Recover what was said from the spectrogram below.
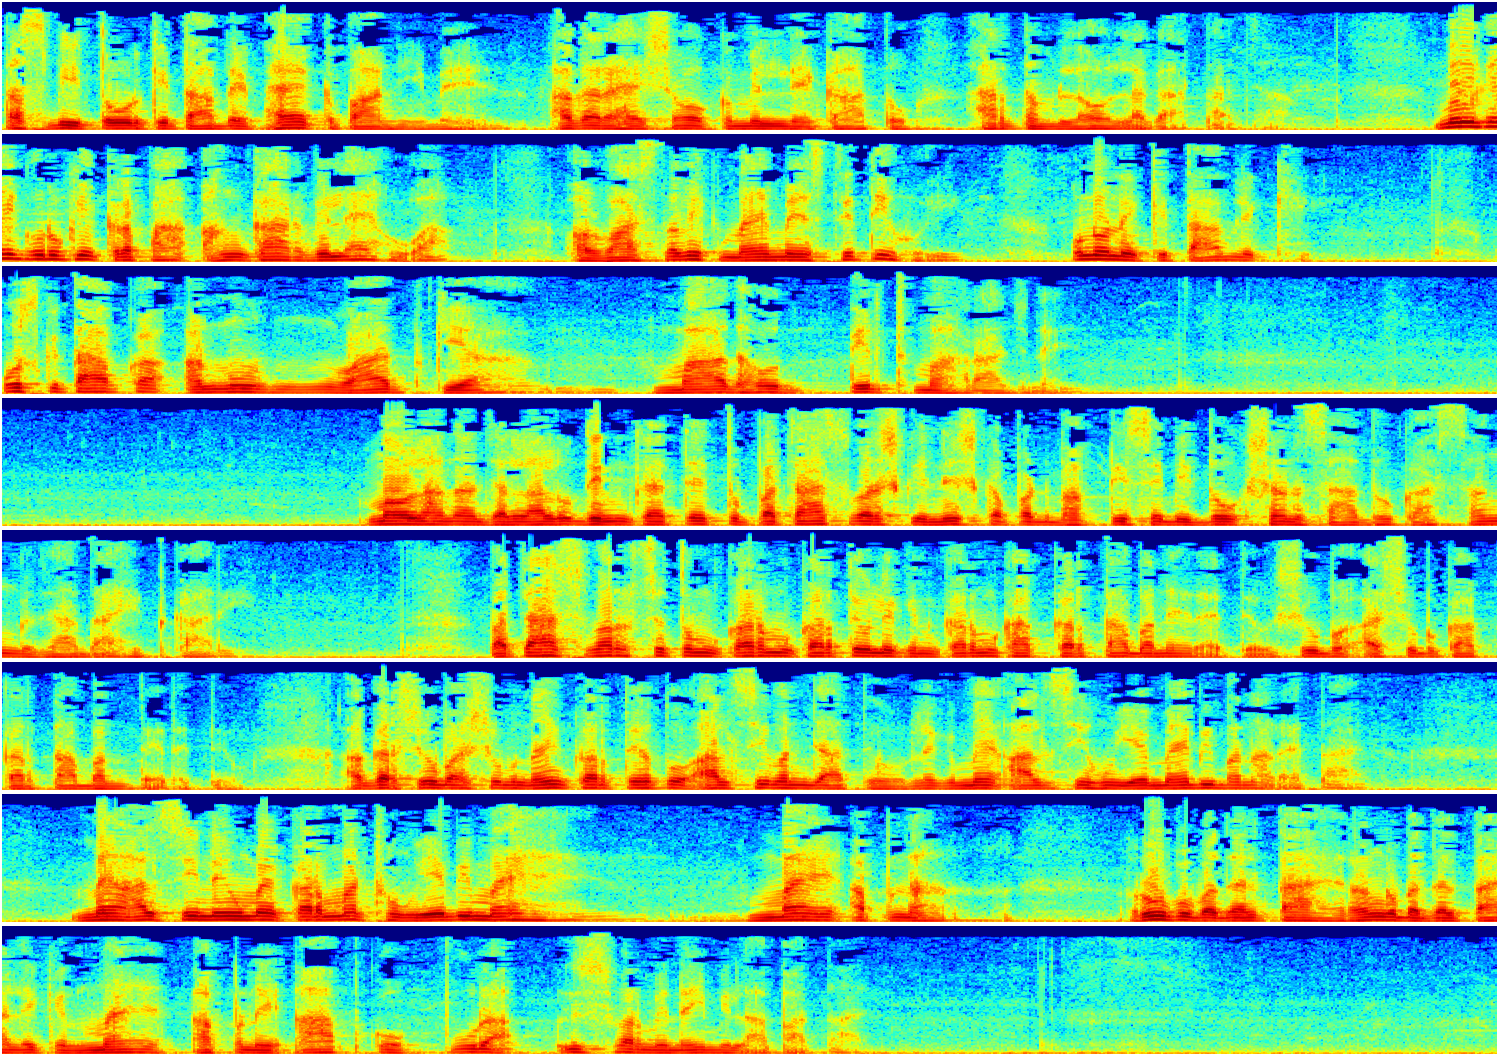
तस्बी तोड़ किताबें फेंक पानी में। अगर है शौक मिलने का तो हरदम लो लगाता जा। मिल गई गुरु की कृपा, अहंकार विलय हुआ। और वास्तविक मैं में स्थिति हुई। उन्होंने किताब लिखी। उस किताब का अनुवाद किया माधव तीर्थ महाराज ने। मौलाना जलालुद्दीन कहते, तू पचास वर्ष की निष्कपट भक्ति से भी दो क्षण साधु का संग ज़्यादा हितकारी। पचास वर्ष से तुम कर्म करते हो, लेकिन कर्म का कर्ता बने रहते हो, शुभ अशुभ का कर्ता बनते रहते हो। अगर शुभ अशुभ नहीं करते हो तो आलसी बन जाते हो, लेकिन मैं आलसी हूँ, ये मैं भी बना रहता है। मैं आलसी नहीं हूँ, मैं कर्मठ हूँ, ये भी मैं है। मैं अपना रूप बदलता है, रंग बदलता है, लेकिन मैं अपने आप को पूरा ईश्वर में नहीं मिला पाता है।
